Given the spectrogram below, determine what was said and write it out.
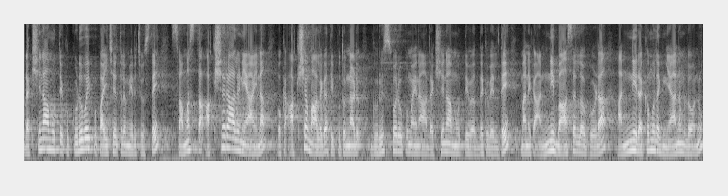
దక్షిణామూర్తి యొక్క కుడివైపు పై చేతిలో మీరు చూస్తే సమస్త అక్షరాలని ఆయన ఒక అక్షమాలగా తిప్పుతున్నాడు. గురుస్వరూపమైన ఆ దక్షిణామూర్తి వద్దకు వెళ్తే మనకు అన్ని భాషల్లో కూడా అన్ని రకముల జ్ఞానంలోనూ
